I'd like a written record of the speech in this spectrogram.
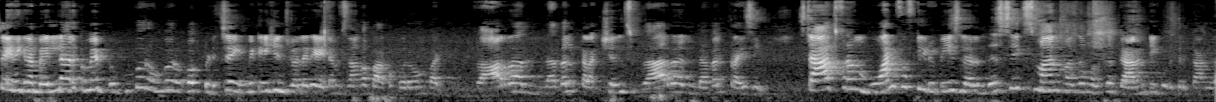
ஸோ இன்னைக்கு நம்ம எல்லாருக்குமே ரொம்ப ரொம்ப ரொம்ப பிடிச்ச இமிட்டேஷன் ஜுவல்லரி ஐட்டம்ஸ் தாங்க பார்க்க போறோம். பட் வேற லெவல் கலெக்ஷன்ஸ் வேற level pricing start from one fifty ருபீஸ்ல இருந்து சிக்ஸ் மந்த் வந்து உங்களுக்கு கேரண்டி கொடுத்துருக்காங்க.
